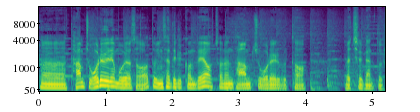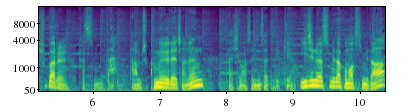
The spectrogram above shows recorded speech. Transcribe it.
어, 다음 주 월요일에 모여서 또 인사드릴 건데요. 저는 다음 주 월요일부터 며칠간 또 휴가를 갔습니다. 다음 주 금요일에 저는 다시 와서 인사드릴게요. 이진우였습니다. 고맙습니다.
